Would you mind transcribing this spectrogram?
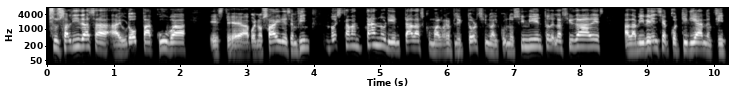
sus salidas a, Europa, Cuba, este, a Buenos Aires, en fin, no estaban tan orientadas como al reflector, sino al conocimiento de las ciudades, a la vivencia cotidiana, en fin.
